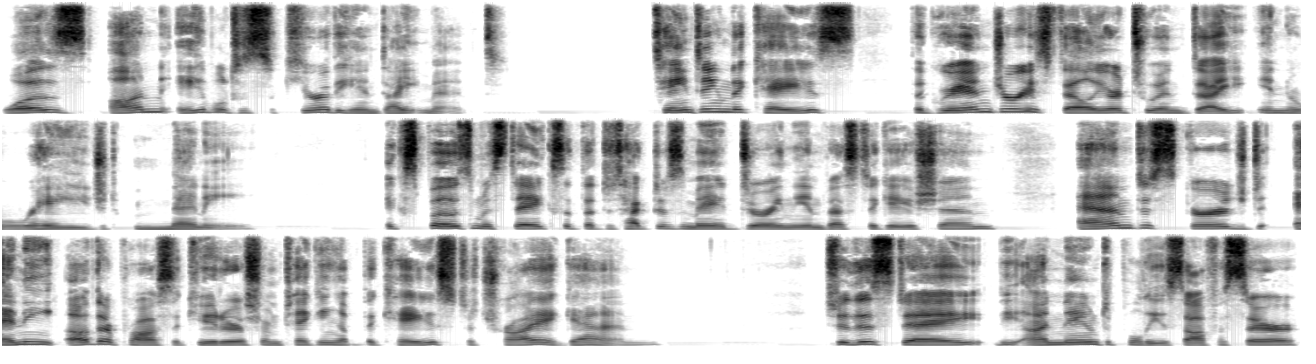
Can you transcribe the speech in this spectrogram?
was unable to secure the indictment. Tainting the case, the grand jury's failure to indict enraged many, exposed mistakes that the detectives made during the investigation, and discouraged any other prosecutors from taking up the case to try again. To this day, the unnamed police officer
